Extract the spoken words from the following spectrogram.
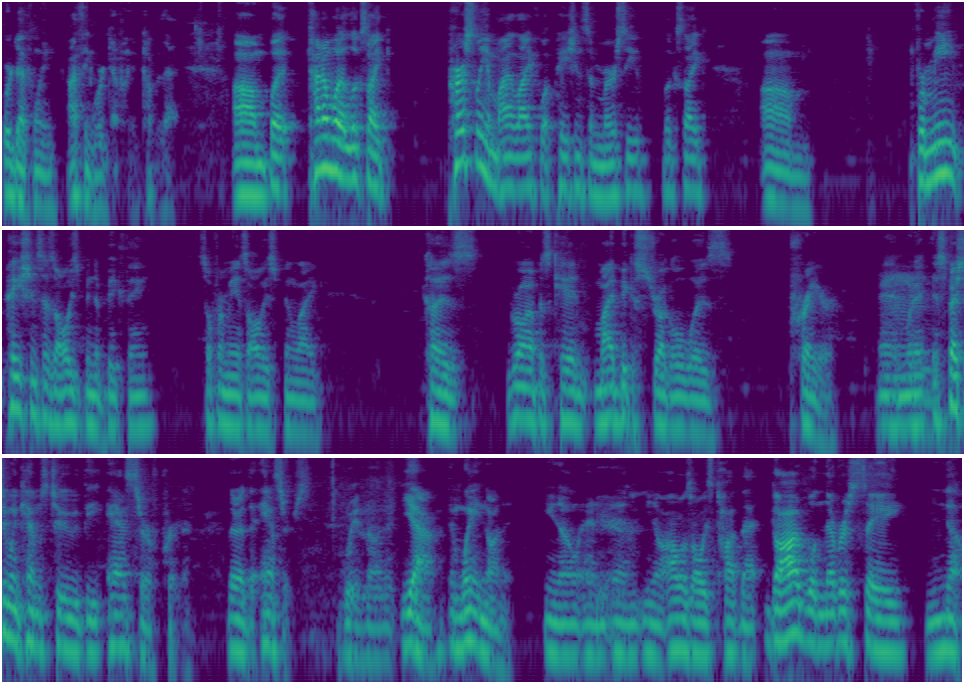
we're definitely, I think we're definitely gonna cover that. Um, but kind of what it looks like personally in my life, what patience and mercy looks like. Um, for me, patience has always been a big thing. So for me, it's always been like, because growing up as a kid, my biggest struggle was prayer, and when it, Mm. especially when it comes to the answer of prayer, the the answers Waiting on it. yeah and waiting on it you know and Yeah. and you know i was always taught that god will never say no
